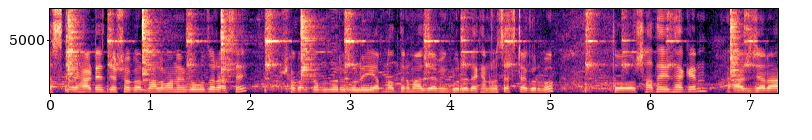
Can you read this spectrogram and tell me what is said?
আজকের হাটের যে সকল ভালো মানের কবুতর আছে, সকল কবুতরগুলোই আপনাদের মাঝে আমি ঘুরে দেখানোর চেষ্টা করব। তো সাথেই থাকেন, আর যারা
